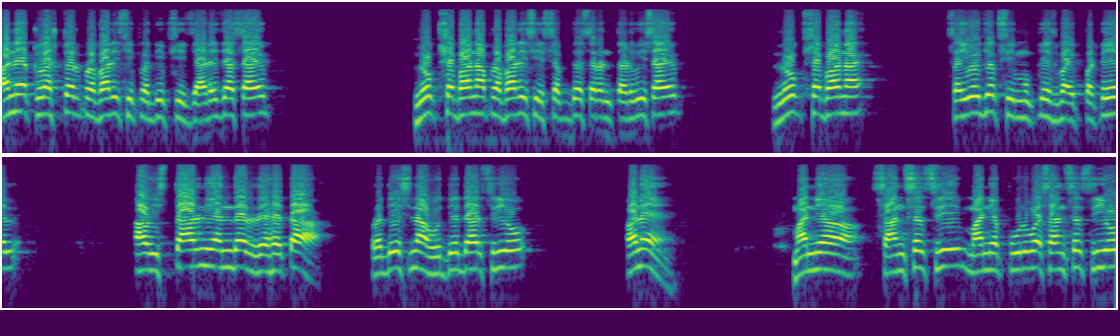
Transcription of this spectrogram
અને ક્લસ્ટર પ્રભારી શ્રી પ્રદીપસિંહ જાડેજા સાહેબ, લોકસભાના પ્રભારી શ્રી શબ્દશરણ તડવી સાહેબ, લોકસભાના સંયોજક શ્રી મુકેશભાઈ પટેલ, આ વિસ્તારની અંદર રહેતા પ્રદેશના હોદ્દેદારશ્રીઓ અને માન્ય સાંસદશ્રી માન્ય પૂર્વ સાંસદશ્રીઓ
